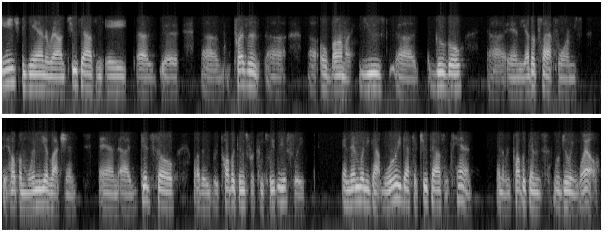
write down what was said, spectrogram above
change began around 2008. Uh, uh, uh, President uh, Obama used Google and the other platforms to help him win the election, and did so while the Republicans were completely asleep. And then when he got worried after 2010 and the Republicans were doing well,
